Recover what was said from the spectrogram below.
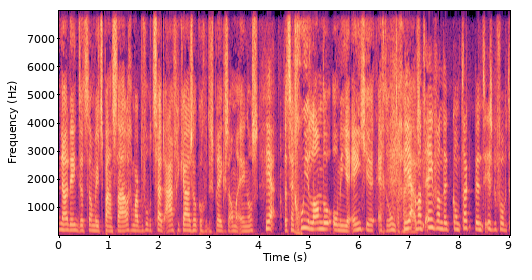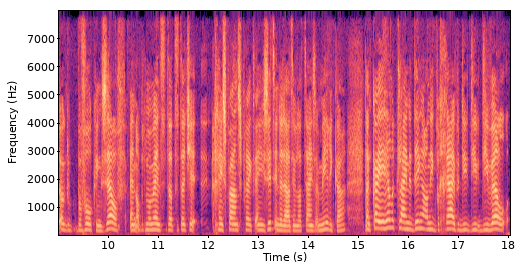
Nou, nee, dat is dan weer het Spaanstalige. Maar bijvoorbeeld Zuid-Afrika is ook al goed. Daar spreken ze allemaal Engels. Ja. Dat zijn goede landen om in je eentje echt rond te gaan Ja, reizen. want een van de contactpunten is bijvoorbeeld ook de bevolking zelf. En op het moment dat, dat je geen Spaans spreekt en je zit inderdaad in Latijns-Amerika... dan kan je hele kleine dingen al niet begrijpen die, die, die wel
